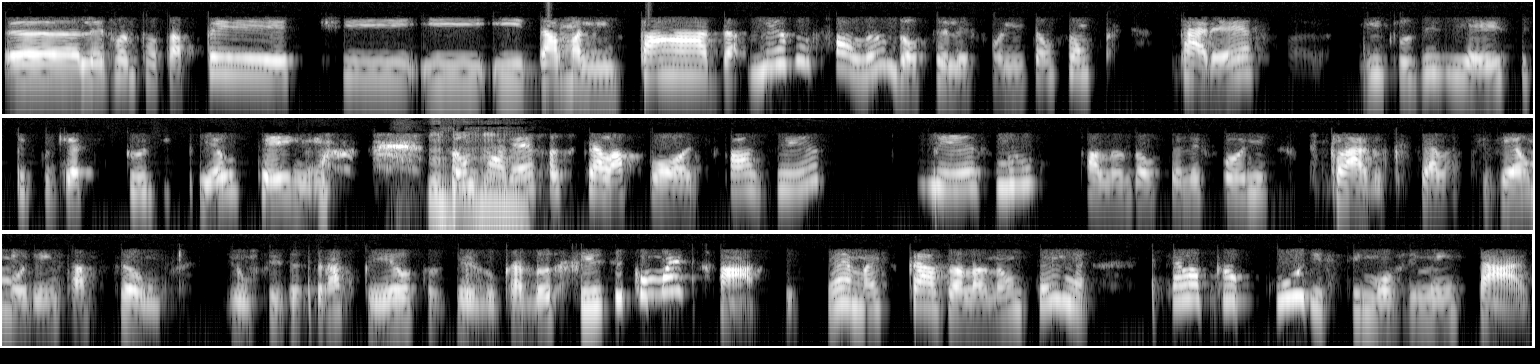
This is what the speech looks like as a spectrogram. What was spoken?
uh, levanta o tapete e, e, dá uma limpada, mesmo falando ao telefone. Então, são tarefas, inclusive é esse tipo de atitude que eu tenho, são tarefas que ela pode fazer mesmo falando ao telefone. Claro que se ela tiver uma orientação de um fisioterapeuta, de um educador físico, mais fácil. Né? Mas caso ela não tenha, que ela procure se movimentar.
